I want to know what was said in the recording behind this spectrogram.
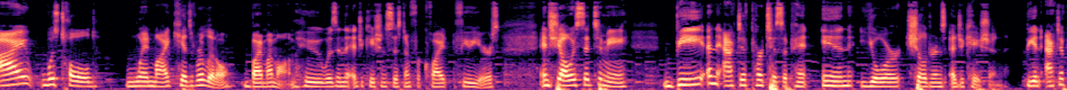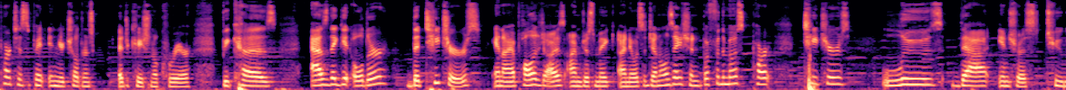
I was told when my kids were little by my mom, who was in the education system for quite a few years, and she always said to me, be an active participant in your children's education. Be an active participant in your children's educational career because as they get older, the teachers, and I apologize, I'm just make I know it's a generalization, but for the most part, teachers lose that interest to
